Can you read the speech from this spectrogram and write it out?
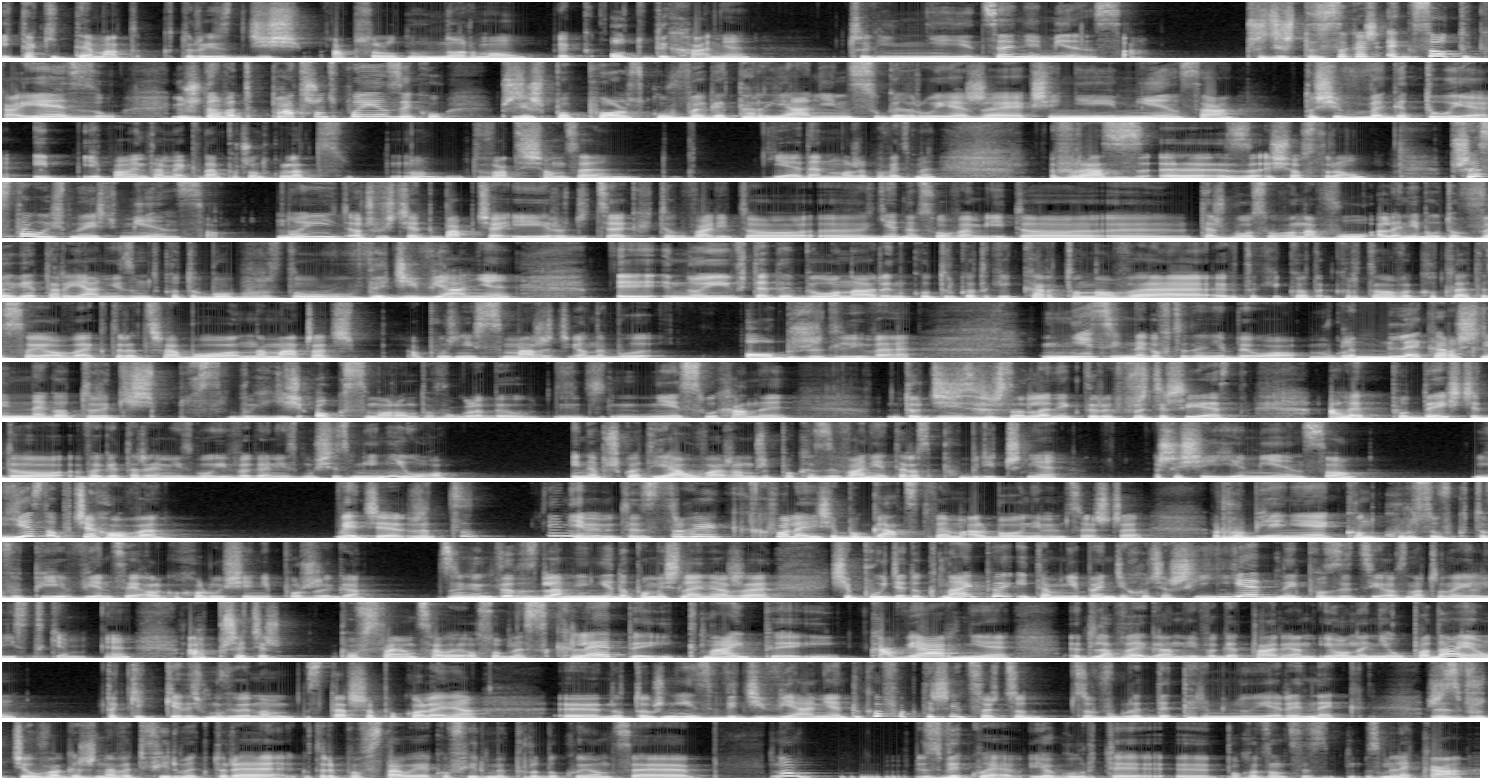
I taki temat, który jest dziś absolutną normą, jak oddychanie, czyli niejedzenie mięsa. Przecież to jest jakaś egzotyka, Jezu. Już nawet patrząc po języku. Przecież po polsku wegetarianin sugeruje, że jak się nie je mięsa, to się wegetuje. I ja pamiętam, jak na początku lat no, 2001 może powiedzmy, wraz z, z siostrą przestałyśmy jeść mięso. No i oczywiście babcia i rodzice kwitowali to y, jednym słowem i to y, też było słowo na W, ale nie był to wegetarianizm, tylko to było po prostu wydziwianie. No i wtedy było na rynku tylko takie kartonowe, takie kartonowe kotlety sojowe, które trzeba było namaczać, a później smażyć i one były obrzydliwe. Nic innego wtedy nie było. W ogóle mleka roślinnego to jakiś, jakiś oksymoron to w ogóle był, niesłychany do dziś zresztą dla niektórych przecież jest, ale podejście do wegetarianizmu i weganizmu się zmieniło. I na przykład ja uważam, że pokazywanie teraz publicznie, że się je mięso, jest obciachowe. Wiecie, że to, ja nie wiem, to jest trochę jak chwalenie się bogactwem, albo nie wiem co jeszcze, robienie konkursów, kto wypije więcej alkoholu i się nie pożyga. To jest dla mnie nie do pomyślenia, że się pójdzie do knajpy i tam nie będzie chociaż jednej pozycji oznaczonej listkiem. Nie? A przecież powstają całe osobne sklepy i knajpy i kawiarnie dla wegan i wegetarian i one nie upadają. Tak jak kiedyś mówiły nam starsze pokolenia, y, no to już nie jest wydziwianie, tylko faktycznie coś, co, co w ogóle determinuje rynek. Że zwróćcie uwagę, że nawet firmy, które, które powstały jako firmy produkujące no, zwykłe jogurty y, pochodzące z, z mleka,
